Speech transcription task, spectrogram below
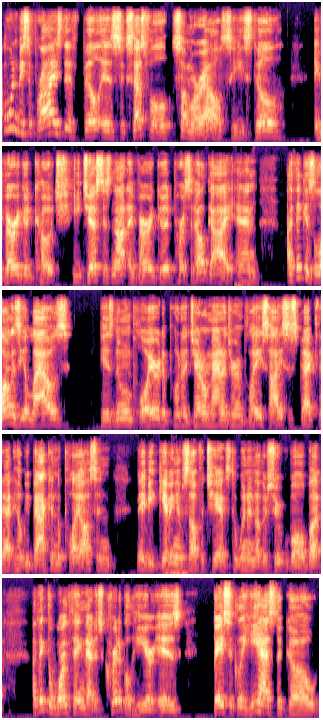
I wouldn't be surprised if Bill is successful somewhere else. He's still a very good coach. He just is not a very good personnel guy. And I think as long as he allows his new employer to put a general manager in place, I suspect that he'll be back in the playoffs and maybe giving himself a chance to win another Super Bowl. But I think the one thing that is critical here is basically he has to go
